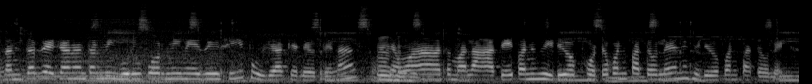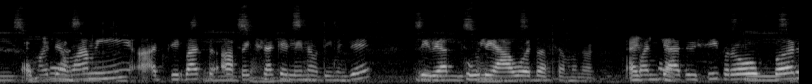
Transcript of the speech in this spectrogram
नंतर त्याच्यानंतर मी गुरुपौर्णिमे दिवशी पूजा केले होते ना. तेव्हा तुम्हाला ते पण व्हिडिओ फोटो पण पाठवले आणि व्हिडिओ पण पाठवले मग तेव्हा मी अजिबात अपेक्षा केली नव्हती. म्हणजे दिव्यात फुल यावंच असं म्हणून. पण. त्या दिवशी बरोबर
